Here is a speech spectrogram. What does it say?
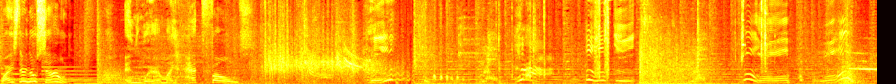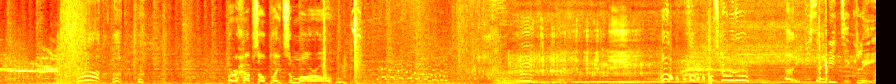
Why is there no sound? And where are my headphones? Perhaps I'll play tomorrow. What's going on? I decided to clean.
